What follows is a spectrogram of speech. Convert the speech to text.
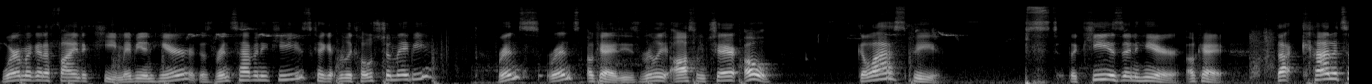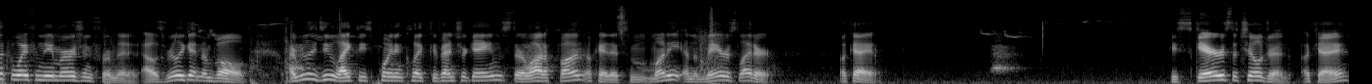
Where am I going to find a key? Maybe in here? Does Rince have any keys? Can I get really close to him, maybe? Rince? Rince? Okay, these really awesome chair. Oh! Gillespie. The key is in here. Okay. That kind of took away from the immersion for a minute. I was really getting involved. I really do like these point and click adventure games. They're a lot of fun. Okay, there's some money and the mayor's letter. Okay. He scares the children. Okay.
